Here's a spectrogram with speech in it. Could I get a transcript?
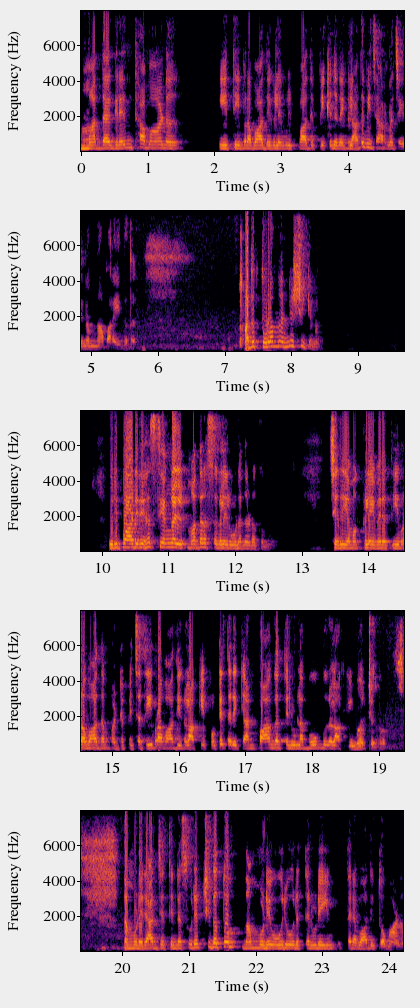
മതഗ്രന്ഥമാണ് ഈ തീവ്രവാദികളെ ഉൽപ്പാദിപ്പിക്കുന്നതെങ്കിൽ അത് വിചാരണ ചെയ്യണം എന്നാ പറയുന്നത്. അത് തുറന്ന് അന്വേഷിക്കണം ഒരുപാട് രഹസ്യങ്ങൾ മദ്രസകളിലൂടെ നടക്കുന്നു. ചെറിയ മക്കളെ വരെ തീവ്രവാദം പഠിപ്പിച്ച തീവ്രവാദികളാക്കി പൊട്ടിത്തെറിക്കാൻ പാകത്തിലുള്ള ബോംബുകളാക്കി മാറ്റുന്നു. നമ്മുടെ രാജ്യത്തിന്റെ സുരക്ഷിതത്വം നമ്മുടെ ഓരോരുത്തരുടെയും ഉത്തരവാദിത്വമാണ്.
